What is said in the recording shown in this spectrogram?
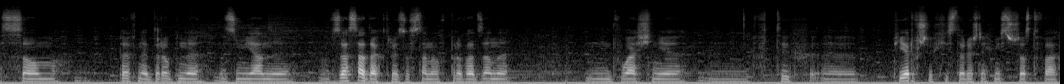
są pewne drobne zmiany w zasadach, które zostaną wprowadzone mm, właśnie mm, w tych e, pierwszych historycznych mistrzostwach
